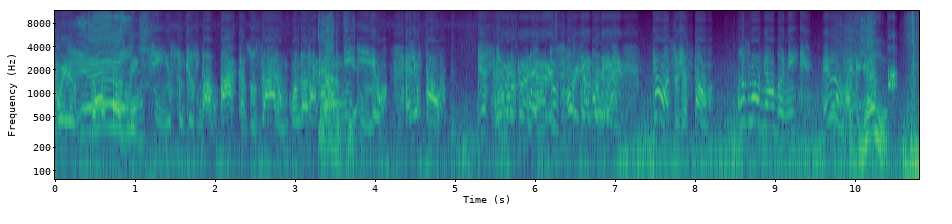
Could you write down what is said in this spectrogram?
Foi exatamente isso que os babacas usaram quando atacaram Claro Nick é. e eu. É letal. Destrua quantos você pegadores. puder. Quer uma sugestão? Usa o avião do Nick. Ele não vai ligar. Avião?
